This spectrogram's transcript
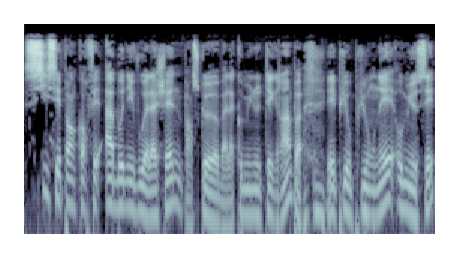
Si c'est pas encore fait, abonnez-vous à la chaîne parce que bah, la communauté grimpe. Et puis au plus on est, au mieux c'est.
